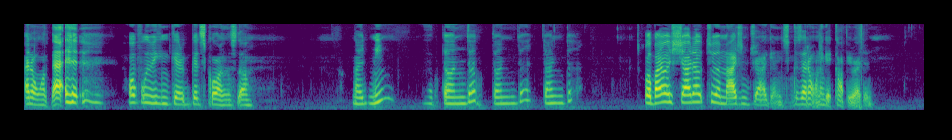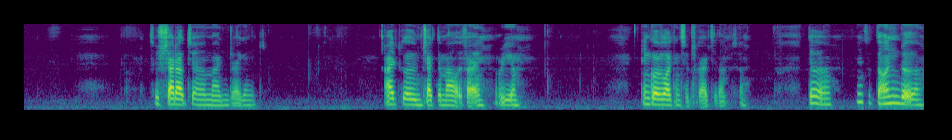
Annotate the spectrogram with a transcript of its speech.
I don't want that. Hopefully we can get a good score on this, though. Lightning, thunder, thunder, thunder. Oh, by the way, shout out to Imagine Dragons, because I don't want to get copyrighted. So shout out to Imagine Dragons. I'd go and check them out if I were you. And go like and subscribe to them. So, duh, it's a thunder.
